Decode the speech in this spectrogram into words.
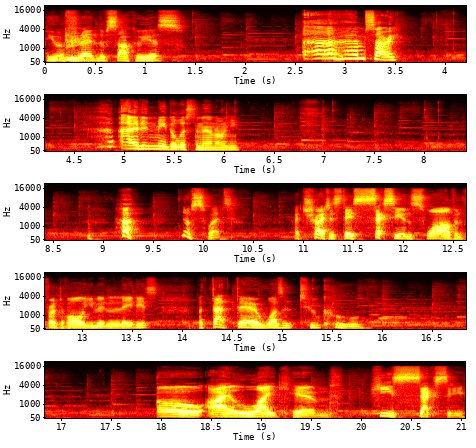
Are you a friend of Sakuya's? Uh, I'm sorry. I didn't mean to listen in on you. Huh, no sweat. I try to stay sexy and suave in front of all you little ladies, but that there wasn't too cool. Oh, I like him. He's sexy.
